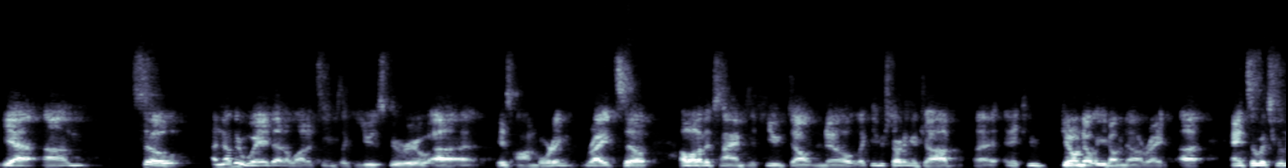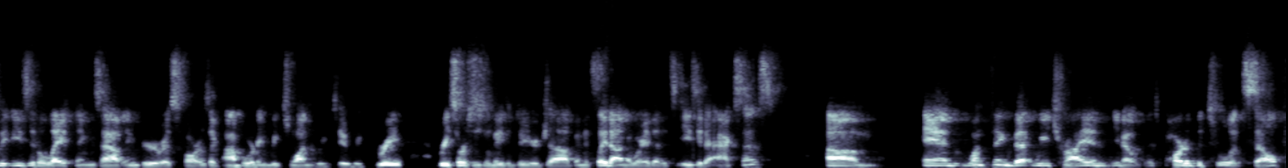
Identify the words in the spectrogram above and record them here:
Yeah. Um, so, another way that a lot of teams like use Guru uh, is onboarding, right? So, a lot of the times, if you don't know, like if you're starting a job, uh, and if you you don't know what you don't know, right? Uh, and so it's really easy to lay things out in Guru as far as like onboarding weeks one, week two, week three, resources you'll need to do your job, and it's laid out in a way that it's easy to access. Um, and one thing that we try and, you know, as part of the tool itself,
